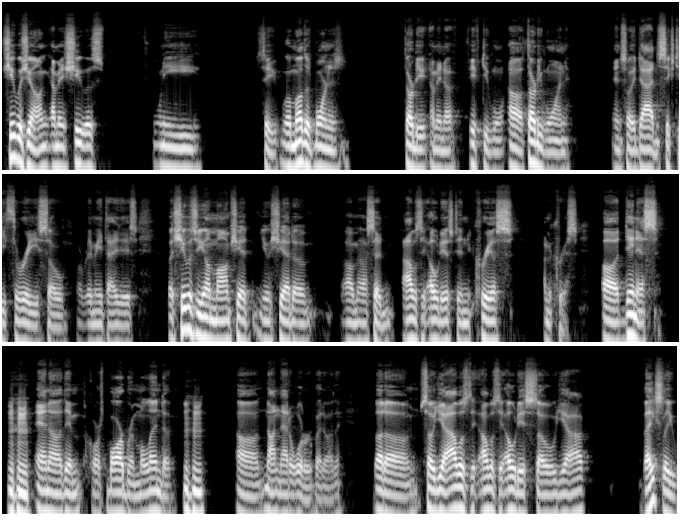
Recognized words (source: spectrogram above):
she was young. I mean, she was twenty. See, well, mother's born in thirty. I mean, uh, fifty-one, uh, thirty-one, and so he died in sixty-three. So I mean, that is. But she was a young mom. She had, you know, she had a. Um, I said I was the oldest, and Chris. I mean, Chris, uh, Dennis, hmm and uh, then of course Barbara and Melinda. Mhm. Uh, not in that order, by the way. But um, so yeah, I was the I was the oldest. So yeah, I basically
